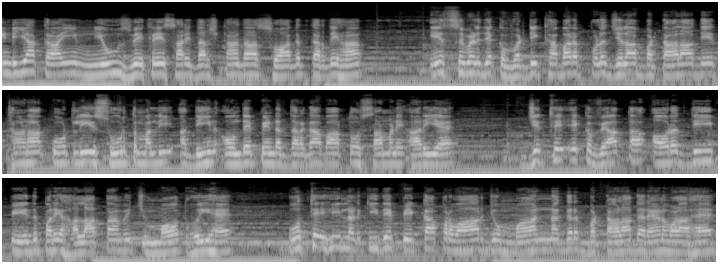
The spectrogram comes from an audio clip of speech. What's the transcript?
ਇੰਡੀਆ ਕ੍ਰਾਈਮ ਨਿਊਜ਼ ਵੇਖ ਰਹੇ ਸਾਰੇ ਦਰਸ਼ਕਾਂ ਦਾ ਸਵਾਗਤ ਕਰਦੇ ਹਾਂ। ਇਸ ਵੇਲੇ ਦੀ ਇੱਕ ਵੱਡੀ ਖਬਰ, ਪੁਲਿਸ ਜ਼ਿਲ੍ਹਾ ਬਟਾਲਾ ਦੇ ਥਾਣਾ ਕੋਟਲੀ ਸੂਰਤ ਮੱਲੀ ਅਧੀਨ ਆਉਂਦੇ ਪਿੰਡ ਦਰਗਾਬਾਦ ਤੋਂ ਸਾਹਮਣੇ ਆ ਰਹੀ ਹੈ, ਜਿੱਥੇ ਇੱਕ ਵਿਆਹਤਾ ਔਰਤ ਦੀ ਭੇਦ ਭਰੇ ਹਾਲਾਤਾਂ ਵਿੱਚ ਮੌਤ ਹੋਈ ਹੈ। ਉੱਥੇ ਹੀ ਲੜਕੀ ਦੇ ਪੇਕਾ ਪਰਿਵਾਰ ਜੋ ਮਾਨਨਗਰ ਬਟਾਲਾ ਦਾ ਰਹਿਣ ਵਾਲਾ ਹੈ,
